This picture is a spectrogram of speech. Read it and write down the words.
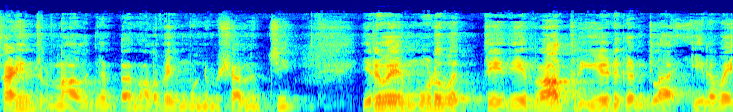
సాయంత్రం నాలుగు గంటల నలభై మూడు నిమిషాల నుంచి ఇరవై మూడవ తేదీ రాత్రి ఏడు గంటల ఇరవై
